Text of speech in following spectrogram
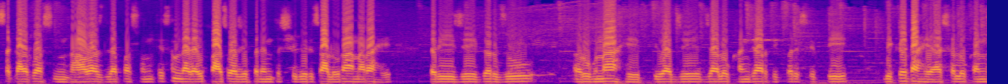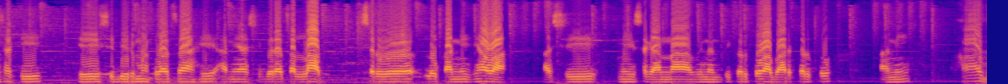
सकाळपासून दहा वाजल्यापासून ते संध्याकाळी पाच वाजेपर्यंत शिबिर चालू राहणार आहे. तरी जे गरजू रुग्ण आहेत किंवा जे ज्या लोकांची आर्थिक परिस्थिती बिकट आहे अशा लोकांसाठी हे शिबिर महत्वाचं आहे आणि या शिबिराचा लाभ सर्व लोकांनी घ्यावा अशी मी सगळ्यांना विनंती करतो आभार करतो. आणि आज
